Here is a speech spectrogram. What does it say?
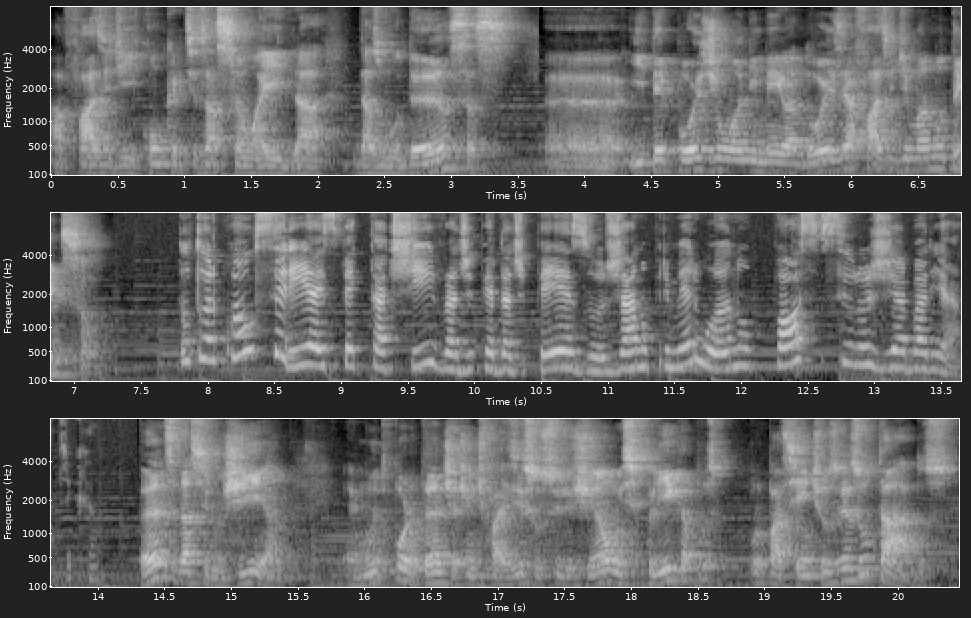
a fase de concretização aí da, das mudanças, Uh, e depois de um ano e meio a dois é a fase de manutenção. Doutor, qual seria a expectativa de perda de peso já no primeiro ano pós-cirurgia bariátrica? Antes da cirurgia, é muito importante, a gente faz isso, o cirurgião explica para o paciente os resultados.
